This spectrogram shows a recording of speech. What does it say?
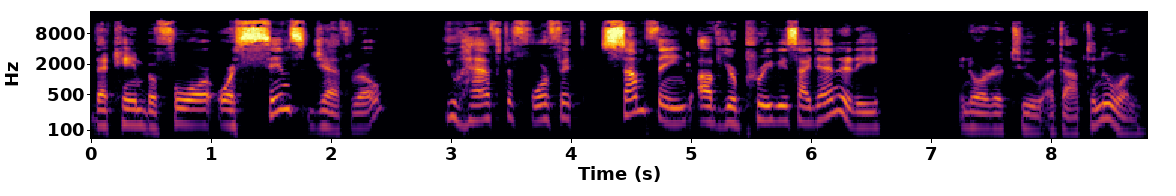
that came before or since Jethro, you have to forfeit something of your previous identity in order to adopt a new one.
